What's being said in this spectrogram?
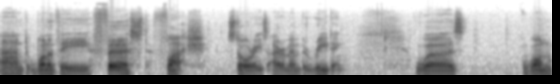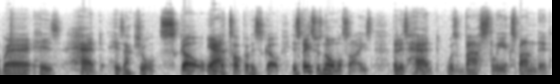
and one of the first Flash stories I remember reading was one where his head, his actual skull, Yeah. the top of his skull, his face was normal size, but his head was vastly expanded.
